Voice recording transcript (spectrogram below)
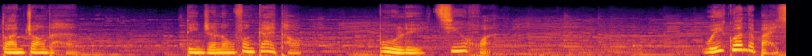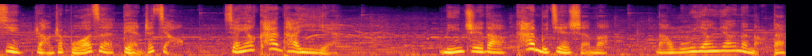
端庄的很，顶着龙凤盖头，步履轻缓。围观的百姓嚷着脖子，踮着脚。想要看他一眼，明知道看不见什么，那乌泱泱的脑袋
